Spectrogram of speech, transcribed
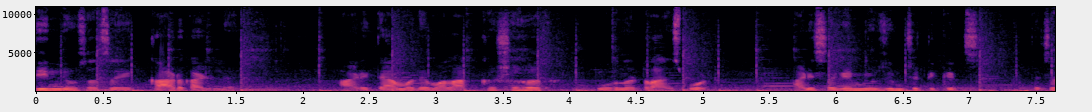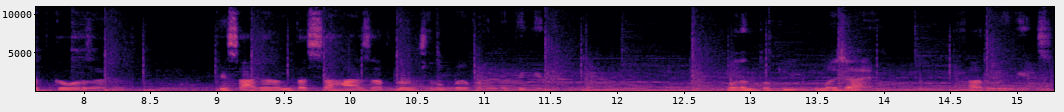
तीन दिवसाचं एक कार्ड काढलं आहे आणि त्यामध्ये मला अख्खं शहर पूर्ण ट्रान्सपोर्ट आणि सगळे म्युझियमचे तिकीट्स त्याच्यात कवर झाले ते साधारणतः सहा हजार दोनशे रुपयेपर्यंत ते गेले. परंतु ती मजा आहे फार वेगळीच.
